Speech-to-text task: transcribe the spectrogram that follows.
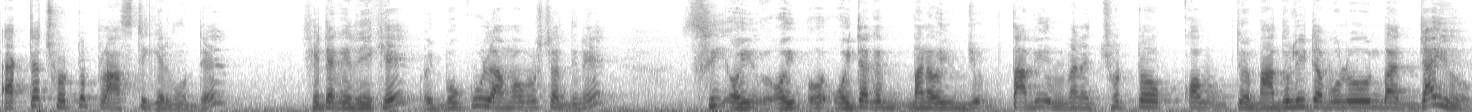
একটা ছোট্ট প্লাস্টিকের মধ্যে সেটাকে রেখে ওই বকুল অমাবস্যার দিনে শ্রী, ওই ওই ওই- ওইটাকে মানে ওই তাবি মানে ছোট্ট মাদুলিটা বলুন বা যাই হোক,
